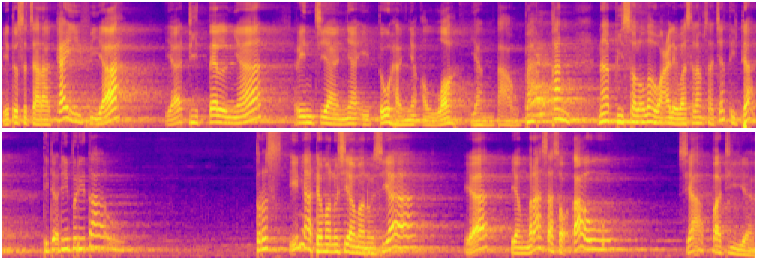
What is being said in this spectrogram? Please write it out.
itu secara kaifiah ya detailnya rinciannya itu hanya Allah yang tahu. Bahkan Nabi Shallallahu Alaihi Wasallam saja tidak tidak diberitahu. Terus ini ada manusia-manusia ya yang merasa sok tahu siapa dia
